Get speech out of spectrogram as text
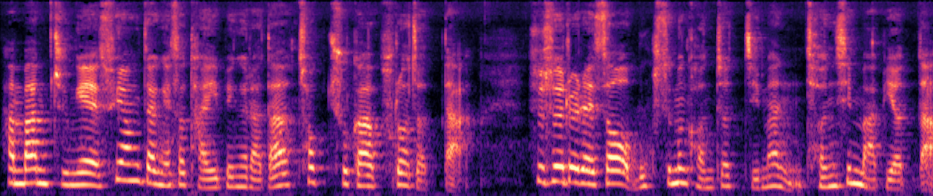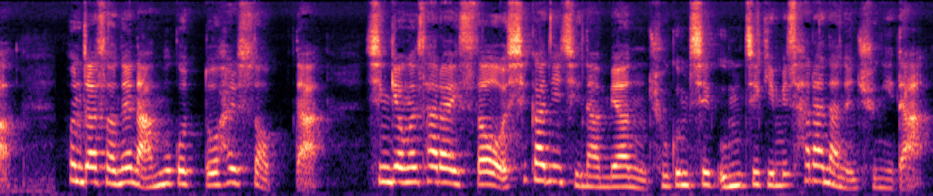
한밤중에 수영장에서 다이빙을 하다 척추가 부러졌다. 수술을 해서 목숨은 건졌지만 전신마비였다. 혼자서는 아무것도 할 수 없다. 신경은 살아있어 시간이 지나면 조금씩 움직임이 살아나는 중이다.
